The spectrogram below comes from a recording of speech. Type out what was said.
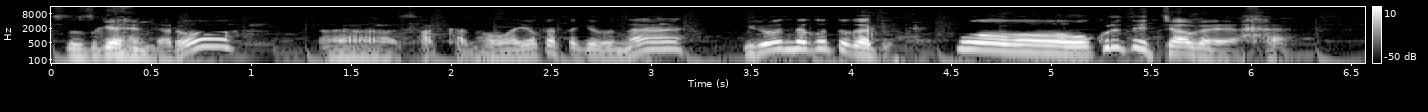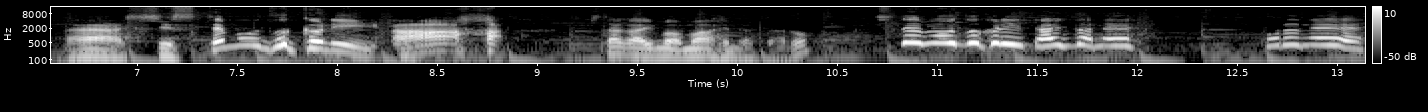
続けへんだろ？あサッカーの方は良かったけどな。いろんなことが、もう遅れていっちゃうがや。あシステム作り。ああ、下が今回へんだったろ？システム作り大事だね。これね、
